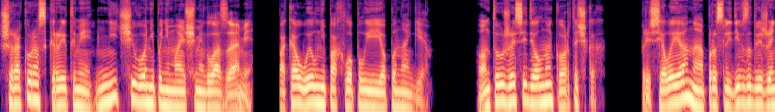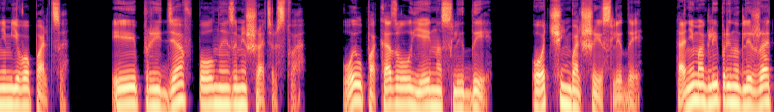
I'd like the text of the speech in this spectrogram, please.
широко раскрытыми, ничего не понимающими глазами, пока Уилл не похлопал ее по ноге. Он-то уже сидел на корточках. Присела и она, проследив за движением его пальца. И придя в полное замешательство. Уилл показывал ей на следы. Очень большие следы. Они могли принадлежать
